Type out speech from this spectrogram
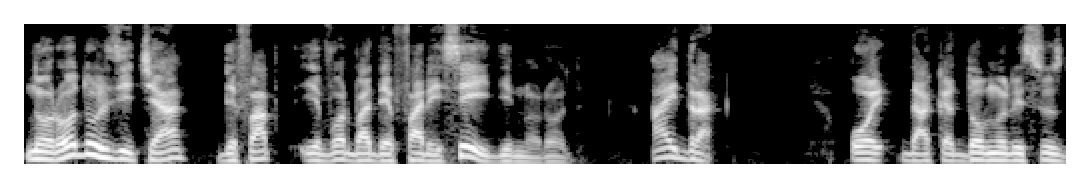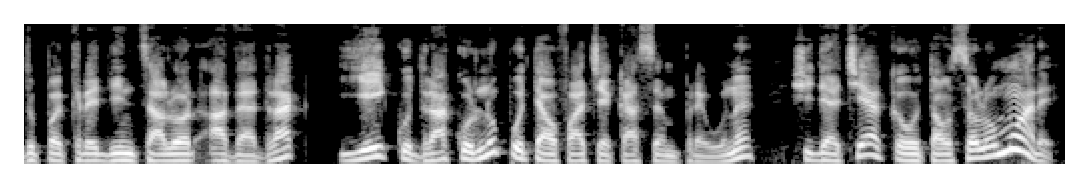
Norodul zicea, de fapt e vorba de farisei din norod, ai drac. Ori dacă Domnul Isus după credința lor avea drac, ei cu dracul nu puteau face casă împreună și de aceea căutau să-l omoare.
